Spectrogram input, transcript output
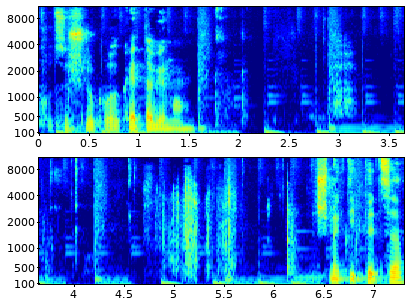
Kurz einen Schluck Roketta genommen. schmeckt die Pizza?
